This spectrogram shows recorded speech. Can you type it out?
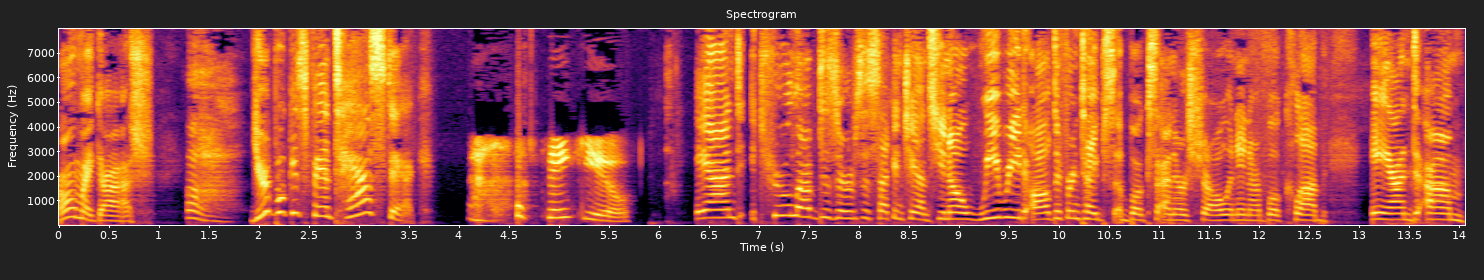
Oh my gosh. Your book is fantastic. Thank you. And true love deserves a second chance. You know, we read all different types of books on our show and in our book club. And um,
